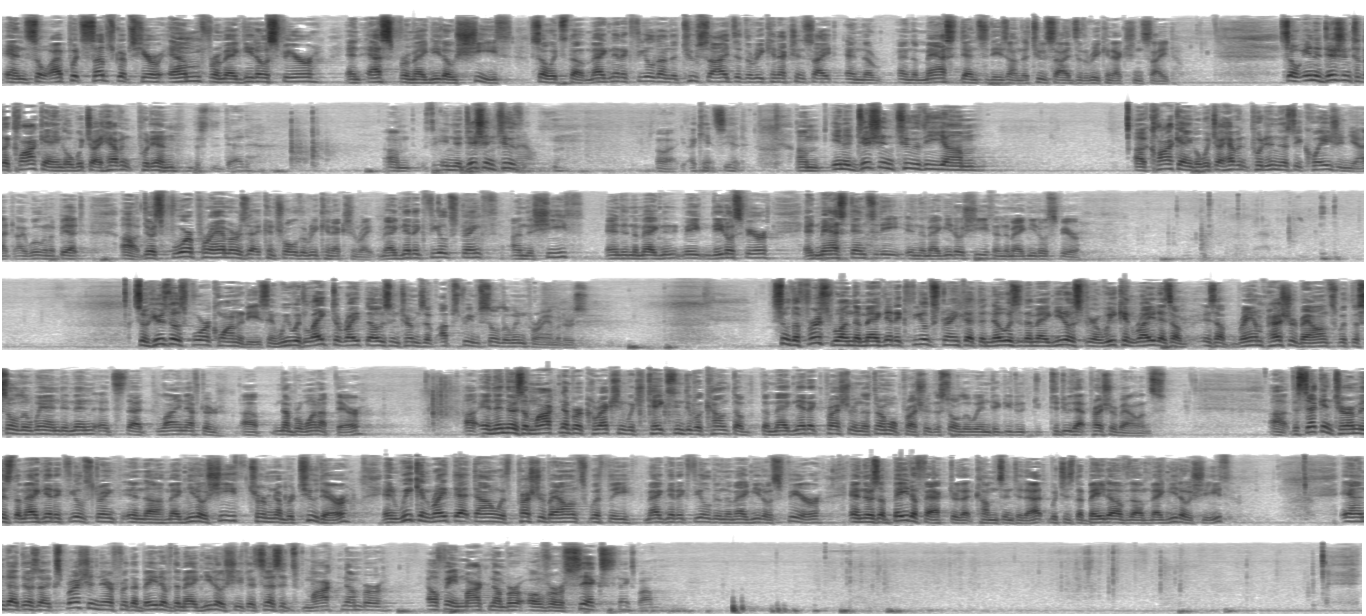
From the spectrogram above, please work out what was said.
And so I put subscripts here, M for magnetosphere and S for magnetosheath. So it's the magnetic field on the two sides of the reconnection site and the, and the mass densities on the two sides of the reconnection site. So in addition to the clock angle, which I haven't put in, this is dead. Um, in addition to, oh, I, I, can't see it. Um, in addition to the um, uh, clock angle, which I haven't put in this equation yet, I will in a bit, uh, there's four parameters that control the reconnection rate. Magnetic field strength on the sheath and in the magnetosphere, and mass density in the magnetosheath and the magnetosphere. So here's those four quantities, and we would like to write those in terms of upstream solar wind parameters. So the first one, the magnetic field strength at the nose of the magnetosphere, we can write as a, as a ram pressure balance with the solar wind, and then it's that line after uh, number one up there. Uh, and then there's a Mach number correction which takes into account the, the magnetic pressure and the thermal pressure of the solar wind to, to do that pressure balance. Uh, the second term is the magnetic field strength in the magnetosheath, term number two there. And we can write that down with pressure balance with the magnetic field in the magnetosphere. And there's a beta factor that comes into that, which is the beta of the magnetosheath. And uh, there's an expression there for the beta of the magnetosheath that says it's Mach number, Alfvén Mach number over 6. Thanks, Bob.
